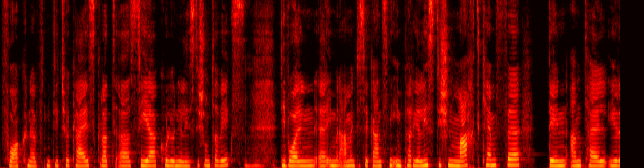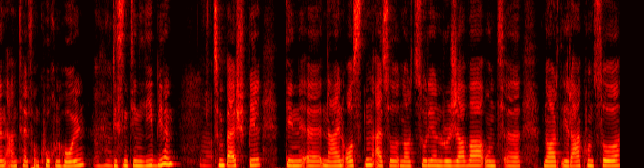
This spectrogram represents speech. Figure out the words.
vorknöpft. Und die Türkei ist gerade äh, sehr kolonialistisch unterwegs. Die wollen äh, im Rahmen dieser ganzen imperialistischen Machtkämpfe den Anteil, ihren Anteil vom Kuchen holen. Die sind in Libyen zum Beispiel, den äh, Nahen Osten, also Nordsyrien, Rojava und äh, Nordirak und so,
